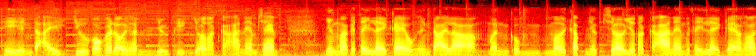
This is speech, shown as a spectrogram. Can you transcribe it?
thì hiện tại chưa có cái đội hình dự kiến cho tất cả anh em xem. Nhưng mà cái tỷ lệ kèo hiện tại là mình cũng mới cập nhật sơ cho tất cả anh em cái tỷ lệ kèo thôi.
